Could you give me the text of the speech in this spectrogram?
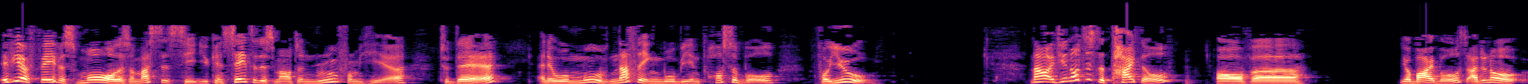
if you have faith as small as a mustard seed, you can say to this mountain, move from here to there, and it will move. Nothing will be impossible for you. Now, if you notice the title of uh, your Bibles, I don't know,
